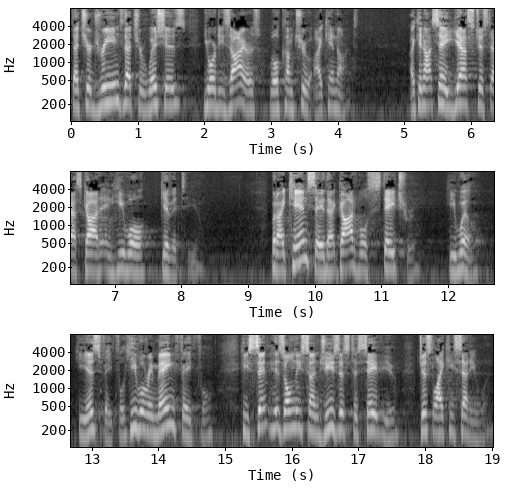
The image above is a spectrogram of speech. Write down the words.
that your dreams, that your wishes, your desires will come true. I cannot. I cannot say, yes, just ask God and He will give it to you. But I can say that God will stay true. He will. He is faithful. He will remain faithful. He sent His only Son, Jesus, to save you, just like He said He would.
